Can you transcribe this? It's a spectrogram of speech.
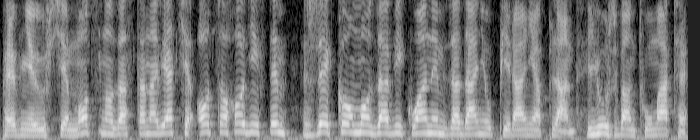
Pewnie już się mocno zastanawiacie, o co chodzi w tym rzekomo zawikłanym zadaniu Pirania Plant. Już Wam tłumaczę.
